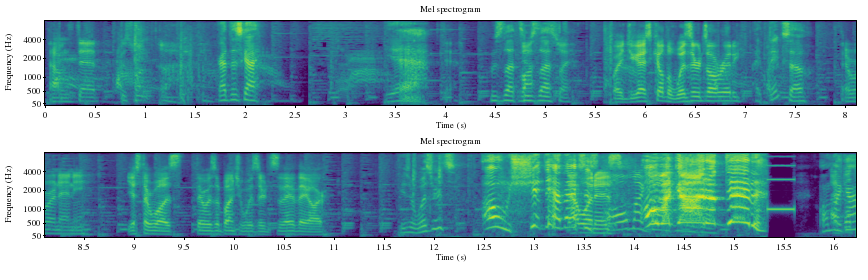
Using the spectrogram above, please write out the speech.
That one's dead. This one. Ugh. Got this guy. Yeah. Yeah. Who's left? Walk Who's left? this way. Wait, did you guys kill the wizards already? I think so. There weren't any. Yes, there was. There was a bunch of wizards. There they are. These are wizards? Oh shit, they have That access. one is. Oh my Oh my god. god, I'm dead! Oh my I god.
